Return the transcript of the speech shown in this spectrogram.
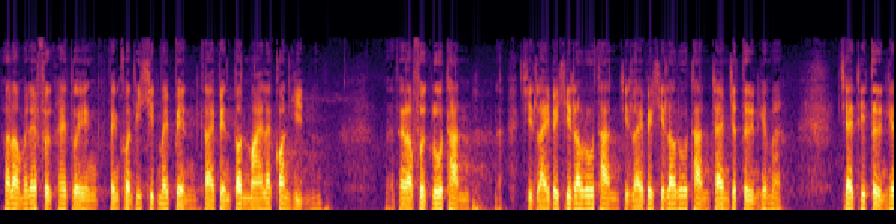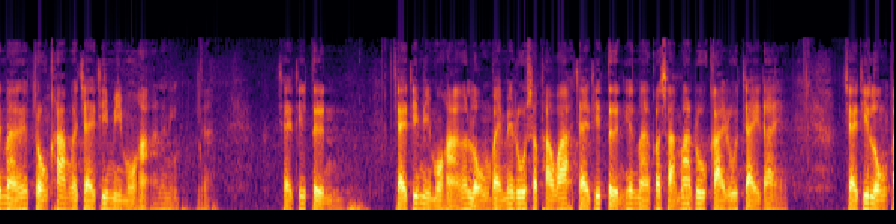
เพราะเราไม่ได้ฝึกให้ตัวเองเป็นคนที่คิดไม่เป็น กลายเป็นต้นไม้และก้อนหินแต่เราฝึกรู้ทันจิตไหลไปคิดแล้วรู้ทัน จิตไหลไปคิดแล้วรู้ทัน ใจมันจะตื่นขึ้นมา ใจที่ตื่นขึ้นมาตรงข้ามกับใจที่มีโมหะนั่นเองใจที่ตื่น ใจที่มีโมหะก็หลงไปไม่รู้สภาวะ ใจที่ตื่นขึ้นมาก็สามารถรู้กายรู้ใจได้ ใจที่หลงไป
